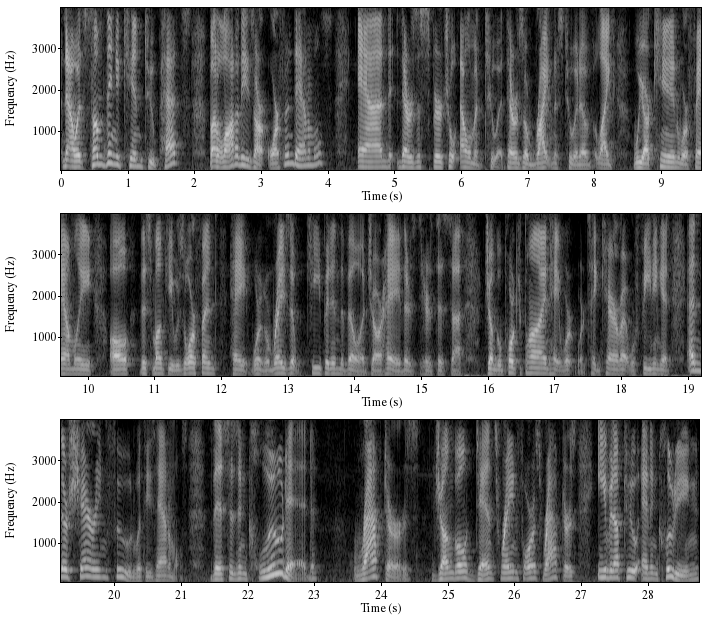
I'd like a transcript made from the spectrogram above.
Now, it's something akin to pets, but a lot of these are orphaned animals, and there's a spiritual element to it. There's a rightness to it of like, we are kin, we're family. Oh, this monkey was orphaned. Hey, we're going to raise it, keep it in the village. Or, hey, there's here's this uh, jungle porcupine. Hey, we're, we're taking care of it, we're feeding it. And they're sharing food with these animals. This is included raptors, jungle, dense rainforest raptors, even up to and including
